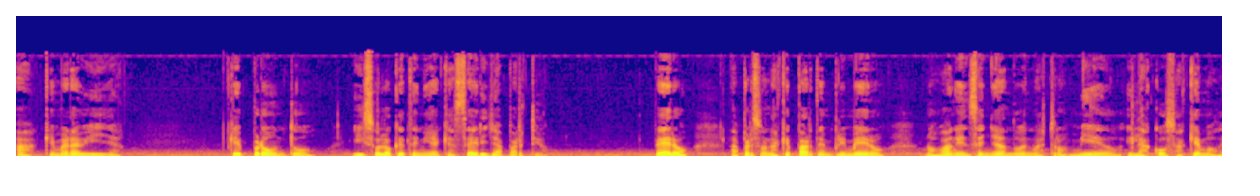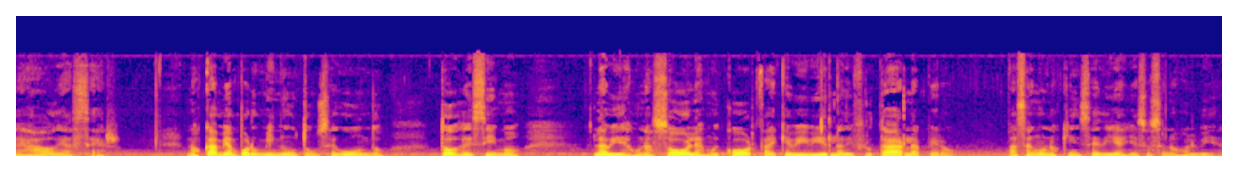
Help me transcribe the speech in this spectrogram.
ah, qué maravilla, que pronto hizo lo que tenía que hacer y ya partió. Pero las personas que parten primero nos van enseñando de nuestros miedos y las cosas que hemos dejado de hacer. Nos cambian por un minuto, un segundo. Todos decimos, la vida es una sola, es muy corta, hay que vivirla, disfrutarla, pero Pasan unos 15 días y eso se nos olvida.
